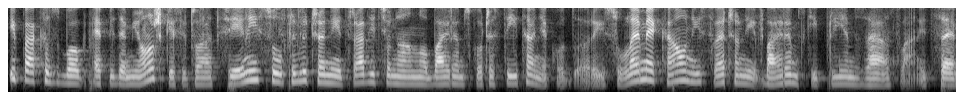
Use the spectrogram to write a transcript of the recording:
Ipak, zbog epidemiološke situacije nisu upriličeni tradicionalno bajramsko čestitanje kod Reisul Uleme kao ni svečani bajramski prijem za zvanice.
